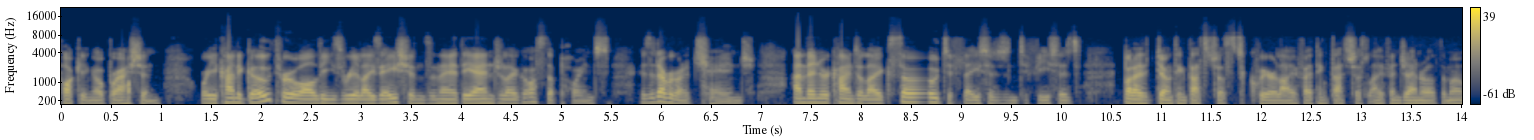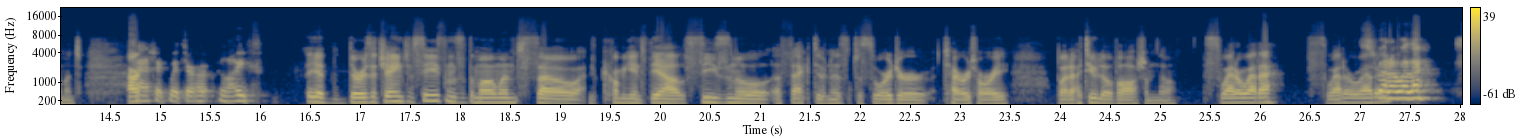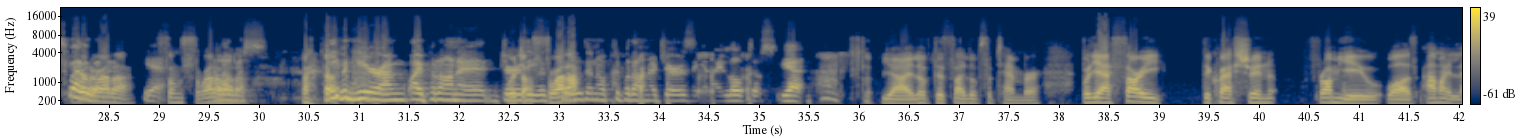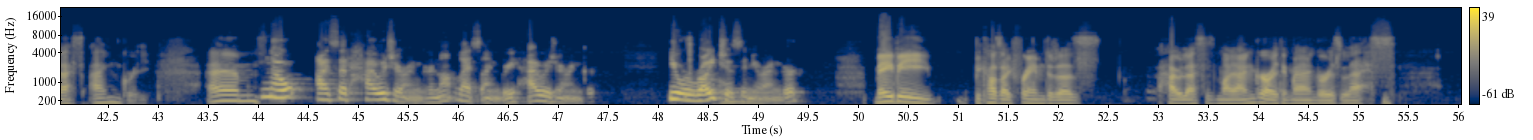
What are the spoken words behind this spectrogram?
fucking oppression where you kind of go through all these realizations and then at the end you're like, what's the point? Is it ever going to change? And then you're kind of like so deflated and defeated. But I don't think that's just queer life. I think that's just life in general at the moment. Pathetic with your life. Yeah, there is a change of seasons at the moment, so coming into the L seasonal effectiveness disorder territory. But I do love autumn though. Sweater weather, sweater weather, Sweater weather. Sweater sweater weather. weather, Yeah. some sweater weather. Even here, I'm. I put on a jersey. It was sweater? cold enough to put on a jersey, and I loved it. Yeah. yeah, I love this. I love September. But yeah, sorry. The question from you was, am I less angry? Um, No, I said, how is your anger? Not less angry. How is your anger? You were righteous in Oh. your anger. maybe because I framed it as how less is my anger, I think my anger is less.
